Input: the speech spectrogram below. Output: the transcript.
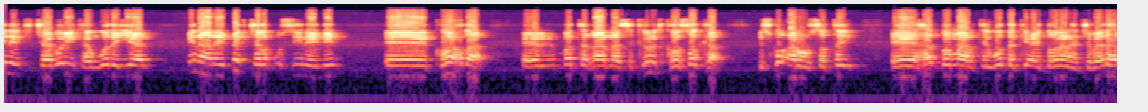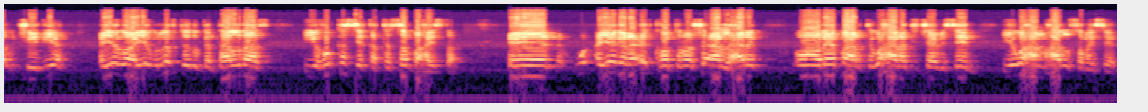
inay tijaabooyinkan wadayaan inaanay dheg jalaq u siinaynin kooxda mataqaanaa security councilka isku aruursatay hadba maaragtay waddankii ay doonaan hanjabaadaha u jeediya iyagoo ayagu laftoodu gantaaladaas iyo hub ka sii qatarsanba haysta. Iyagana cid controlsho aan la harag oo le maaragtay waxaana tijaabiseen iyo waxaan maxaad u samayseen.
